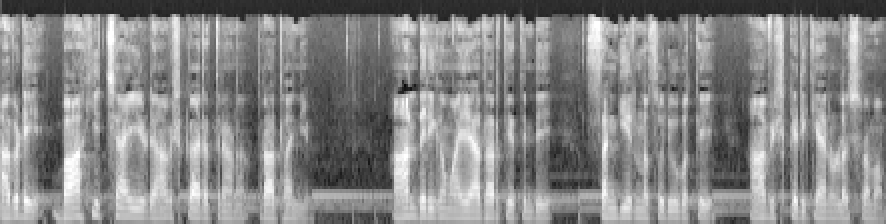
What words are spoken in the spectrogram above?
അവിടെ ബാഹ്യഛായയുടെ ആവിഷ്കാരത്തിനാണ് പ്രാധാന്യം. ആന്തരികമായ യാഥാർത്ഥ്യത്തിന്റെ സങ്കീർണ സ്വരൂപത്തെ ആവിഷ്കരിക്കാനുള്ള ശ്രമം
